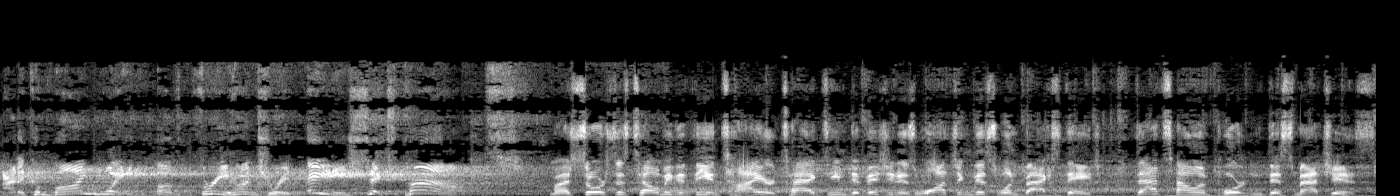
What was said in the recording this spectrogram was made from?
at a combined weight of 386 pounds. My sources tell me that the entire tag team division is watching this one backstage. That's how important this match is.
